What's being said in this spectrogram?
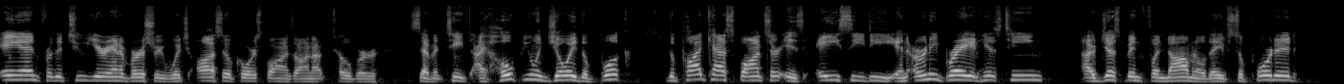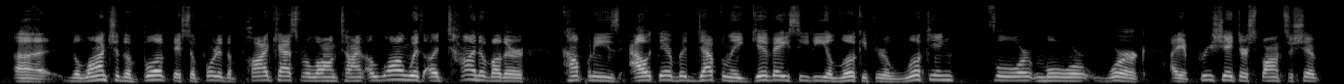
and for the two year anniversary, which also corresponds on October 17th. I hope you enjoy the book. The podcast sponsor is ACD, and Ernie Bray and his team have just been phenomenal. They've supported uh, the launch of the book, they've supported the podcast for a long time, along with a ton of other companies out there. But definitely give ACD a look if you're looking for more work. I appreciate their sponsorship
